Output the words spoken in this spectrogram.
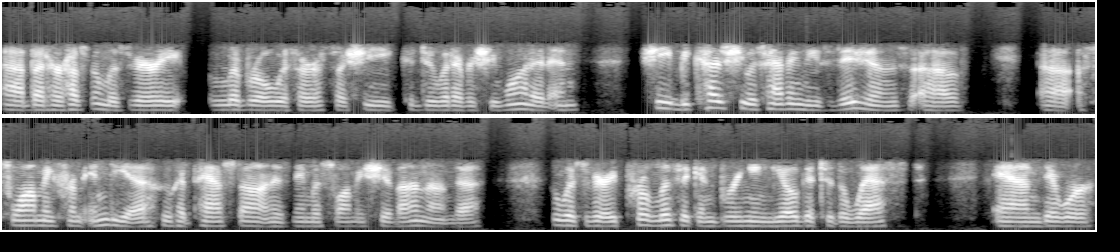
Uh, but her husband was very liberal with her, so she could do whatever she wanted. And she, because she was having these visions of uh, a Swami from India who had passed on, his name was Swami Shivananda, who was very prolific in bringing yoga to the West. And there were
